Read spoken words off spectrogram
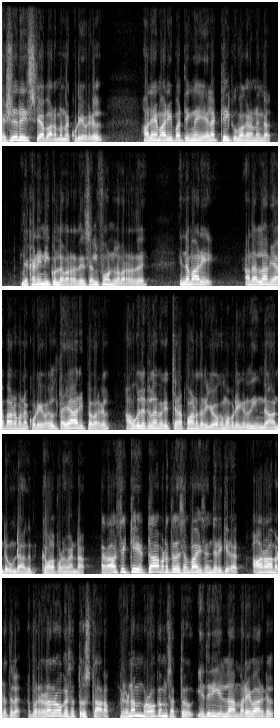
மிஷினரிஸ் வியாபாரம் பண்ணக்கூடியவர்கள். அதே மாதிரி பார்த்திங்கன்னா எலக்ட்ரிக் உபகரணங்கள் இந்த கணினிக்குள்ளே வர்றது செல்ஃபோனில் வர்றது இந்த மாதிரி அதெல்லாம் வியாபாரம் பண்ணக்கூடியவர்கள் தயாரிப்பவர்கள் அவங்களுக்கெல்லாம் மிகச் சிறப்பானதொரு யோகம் அப்படிங்கிறது இந்த ஆண்டு உண்டாகுது. கவலைப்பட வேண்டாம். ராசிக்கு எட்டாம் இடத்துல செவ்வாய் செஞ்சிருக்கிறார். ஆறாம் இடத்துல. அப்போ ரணரோக சத்ருஸ்தானம் ரிணம் ரோகம் சத்ரு எதிரி எல்லாம் மறைவார்கள்.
